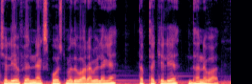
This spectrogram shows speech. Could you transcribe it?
चलिए फिर नेक्स्ट पोस्ट में दोबारा मिलेंगे। तब तक के लिए धन्यवाद।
